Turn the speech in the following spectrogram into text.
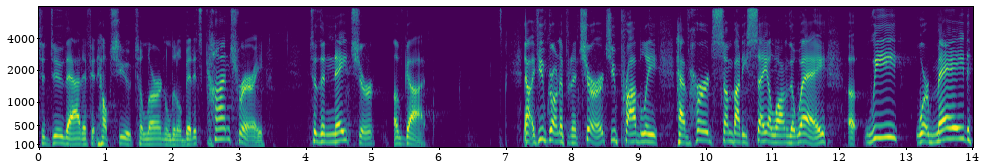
to do that if it helps you to learn a little bit. It's contrary to the nature of God. Now, if you've grown up in a church, you probably have heard somebody say along the way, uh, We were made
